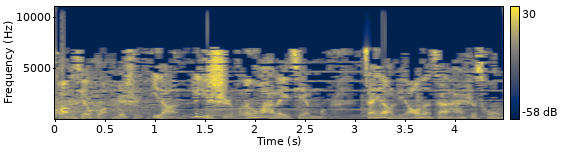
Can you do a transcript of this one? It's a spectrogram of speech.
况且我们这是一档历史文化类节目，咱要聊呢，咱还是从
